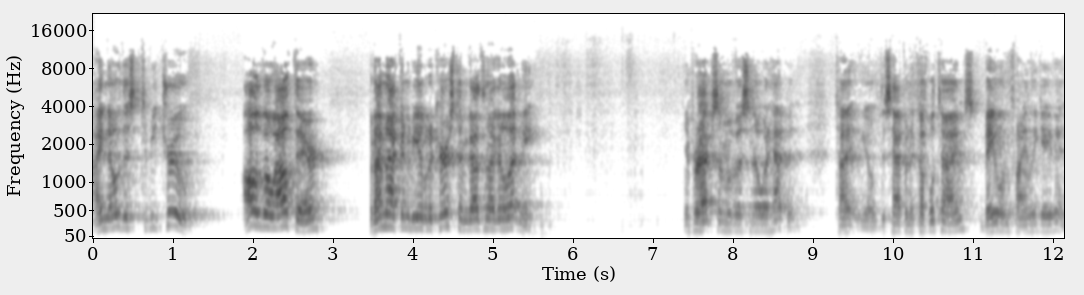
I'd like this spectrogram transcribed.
I know this to be true. I'll go out there but I'm not going to be able to curse them. God's not going to let me. And perhaps some of us know what happened. Time, you know, this happened a couple times. Balaam finally gave in.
